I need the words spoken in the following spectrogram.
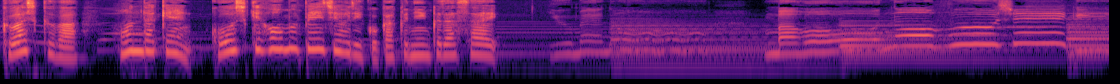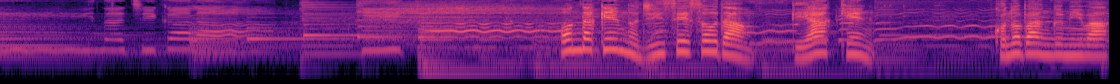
詳しくは本田健公式ホームページよりご確認ください。夢の魔法の不思議。本田健の人生相談ディアケンこの番組は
